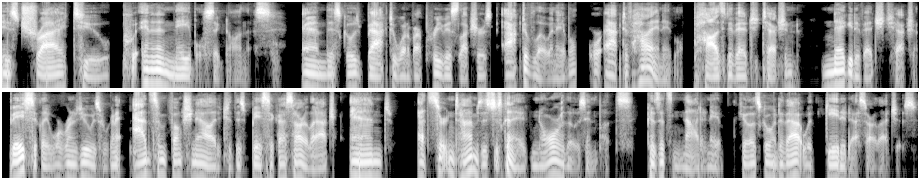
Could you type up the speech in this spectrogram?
is try to put in an enable signal on this. And this goes back to one of our previous lectures, active low enable or active high enable. Positive edge detection, negative edge detection. Basically, what we're going to do is we're going to add some functionality to this basic SR latch, and at certain times, it's just going to ignore those inputs because it's not enabled. Okay, let's go into that with gated SR latches.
